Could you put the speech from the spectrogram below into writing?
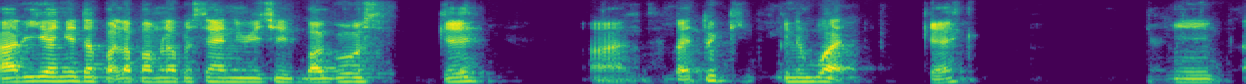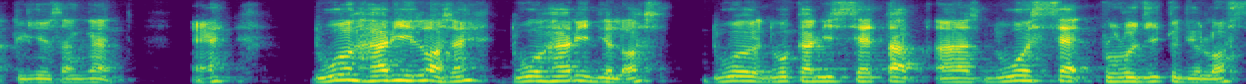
hariannya dapat 18% which is bagus. Okay, uh, sebab tu kita kena buat. Okay, yang ni clear sangat. Eh, dua hari loss eh, dua hari dia loss. Dua dua kali setup, uh, dua set prological dia loss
